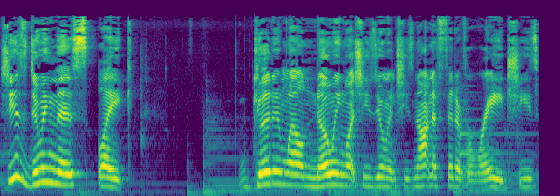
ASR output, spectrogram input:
she is doing this like good and well knowing what she's doing. She's not in a fit of rage. She's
